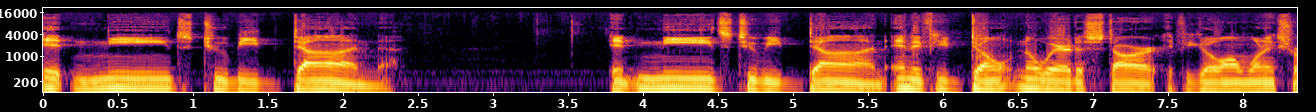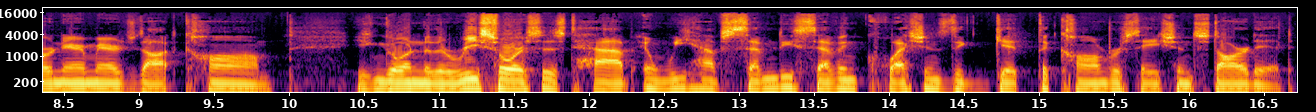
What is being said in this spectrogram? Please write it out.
It needs to be done. It needs to be done. And if you don't know where to start, if you go on oneextraordinarymarriage.com, you can go under the resources tab, and we have 77 questions to get the conversation started.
